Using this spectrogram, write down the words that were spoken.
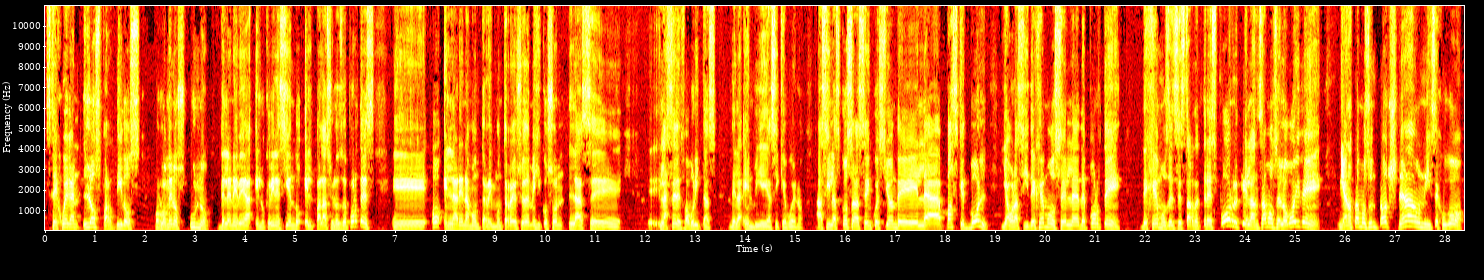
se juegan los partidos, por lo menos uno de la NBA en lo que viene siendo el Palacio de los Deportes eh, o en la Arena Monterrey. Monterrey Ciudad de México son las, eh, eh, las sedes favoritas de la NBA. Así que bueno, así las cosas en cuestión de la básquetbol. Y ahora sí, dejemos el deporte dejemos de encestar de tres porque lanzamos el ovoide. Y anotamos un touchdown y se jugó,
